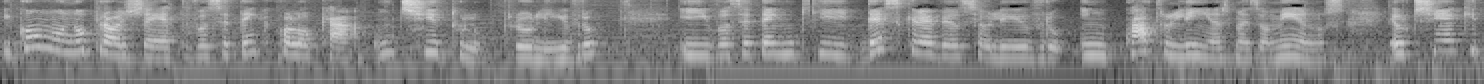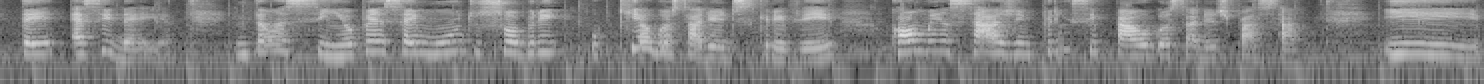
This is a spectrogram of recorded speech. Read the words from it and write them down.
E como no projeto você tem que colocar um título para o livro, e você tem que descrever o seu livro em quatro linhas mais ou menos, eu tinha que ter essa ideia. Então, assim, eu pensei muito sobre o que eu gostaria de escrever, qual mensagem principal eu gostaria de passar. E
